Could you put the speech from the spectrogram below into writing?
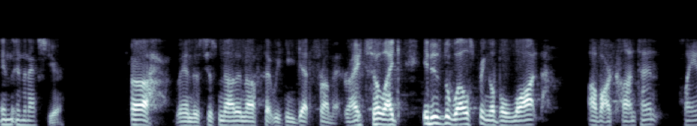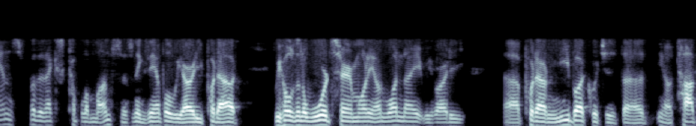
in in the next year? Uh, man, there's just not enough that we can get from it, right? So, like, it is the wellspring of a lot of our content plans for the next couple of months. As an example, we already put out we hold an award ceremony on one night. We've already uh, put out an ebook, which is the you know top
